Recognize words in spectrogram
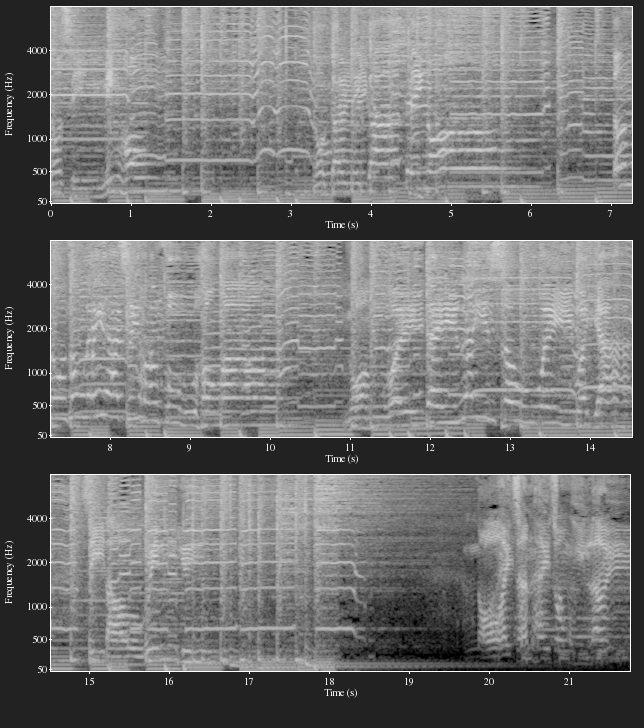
我是面孔。我計你嫁地我，當我同你也是幸福號碼。我唔會地你受委屈，也真系中意你。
